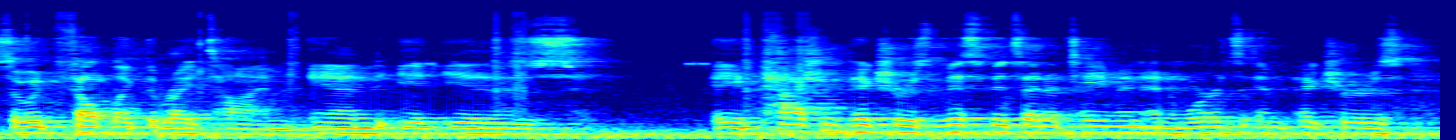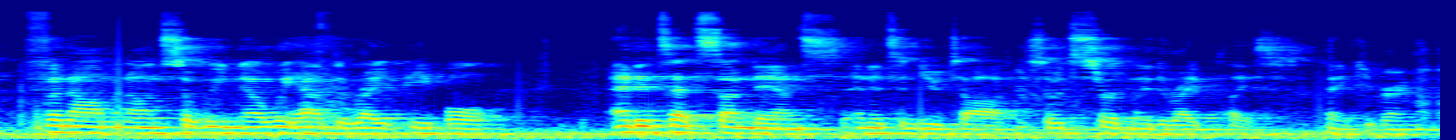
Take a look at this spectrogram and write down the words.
so it felt like the right time. And it is a Passion Pictures, Misfits Entertainment, and Words and Pictures phenomenon, so we know we have the right people. And it's at Sundance, and it's in Utah, so it's certainly the right place. Thank you very much.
